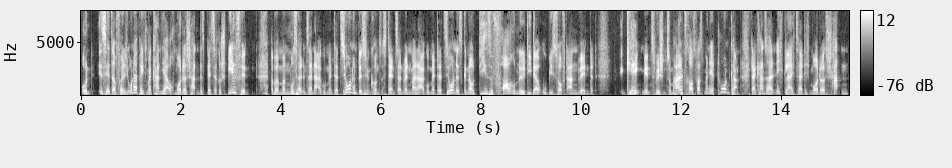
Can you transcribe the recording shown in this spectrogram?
und ist jetzt auch völlig unabhängig. Man kann ja auch Mordor Schatten das bessere Spiel finden. Aber man muss halt in seiner Argumentation ein bisschen konsistent sein. Wenn meine Argumentation ist, genau diese Formel, die da Ubisoft anwendet, hängt mir inzwischen zum Hals raus, was man ja tun kann. Dann kannst du halt nicht gleichzeitig Mordors Schatten,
